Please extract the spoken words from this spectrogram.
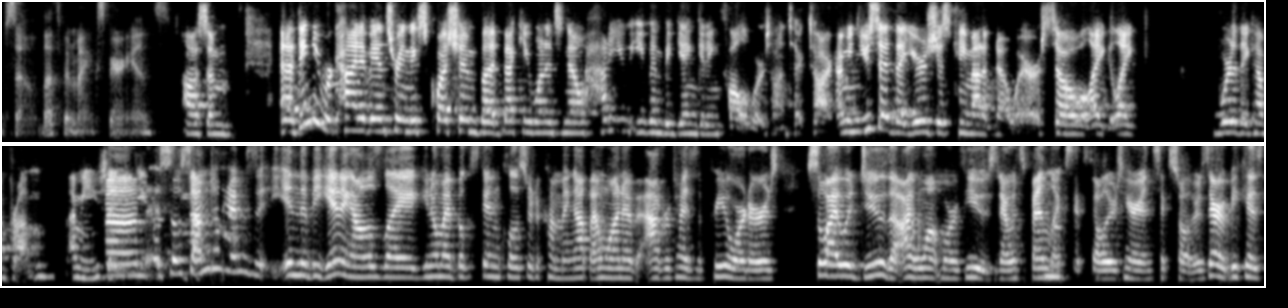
So that's been my experience. Awesome. And I think you were kind of answering this question, but Becky wanted to know how do you even begin getting followers on TikTok? I mean, you said that yours just came out of nowhere. So like like where do they come from? I mean, you said um, so sometimes in the beginning I was like, you know, my book's getting closer to coming up. I want to advertise the pre-orders. So I would do the I want more views and I would spend mm-hmm. like six dollars here and six dollars there because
